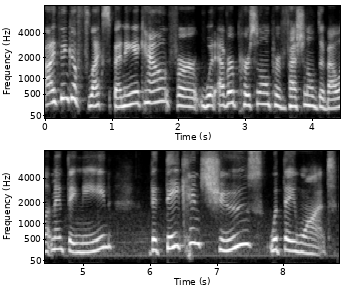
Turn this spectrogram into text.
I think a flex spending account for whatever personal professional development they need that they can choose what they want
